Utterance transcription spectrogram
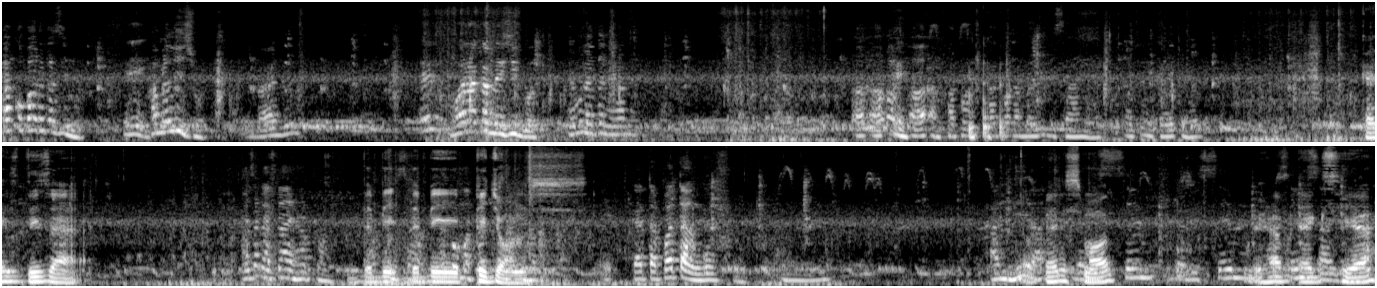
Kako bado kazini? Hey. Kamelishwa? Bado. Eh, mbona kamezibwa? Hebu leta nione. Guys, these are baby, baby pigeons. Here, very small. The same, the same, We have same eggs size. here.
